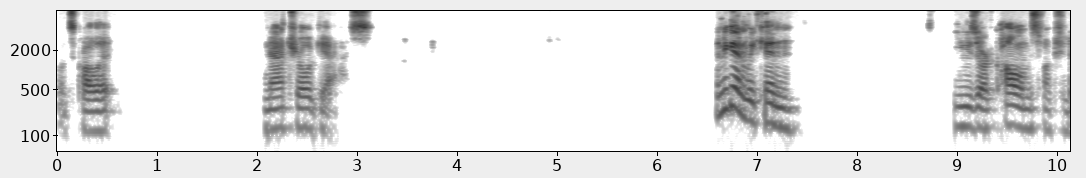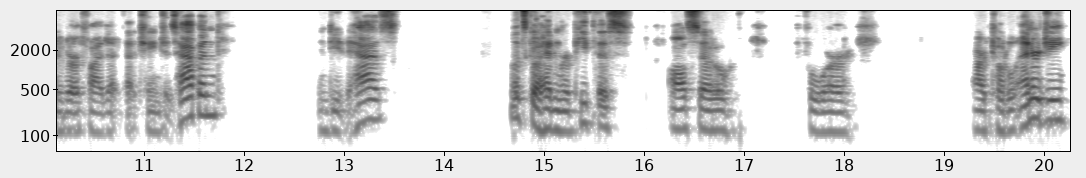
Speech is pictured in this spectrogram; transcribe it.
Let's call it natural gas. And again, we can use our columns function to verify that that change has happened. Indeed, it has. Let's go ahead and repeat this also for our total energy.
